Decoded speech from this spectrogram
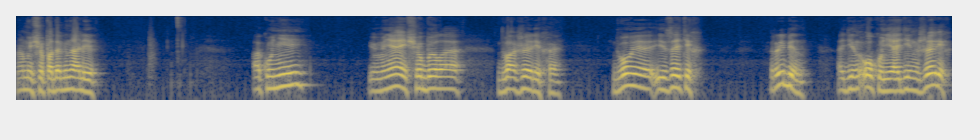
нам еще подогнали окуней. И у меня еще было два жереха. Двое из этих рыбин, один окунь и один жерех,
